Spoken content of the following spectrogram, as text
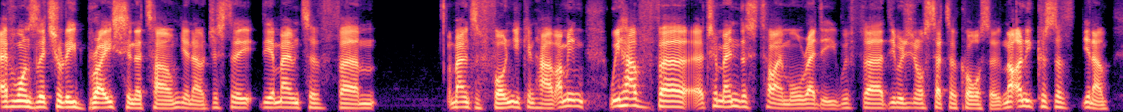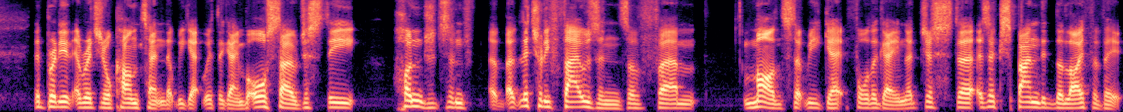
everyone's literally bracing a home. You know, just the the amount of um, amount of fun you can have. I mean, we have uh, a tremendous time already with uh, the original Assetto Corsa, not only because of you know the brilliant original content that we get with the game, but also just the hundreds and uh, uh, literally thousands of um, mods that we get for the game that just uh, has expanded the life of it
